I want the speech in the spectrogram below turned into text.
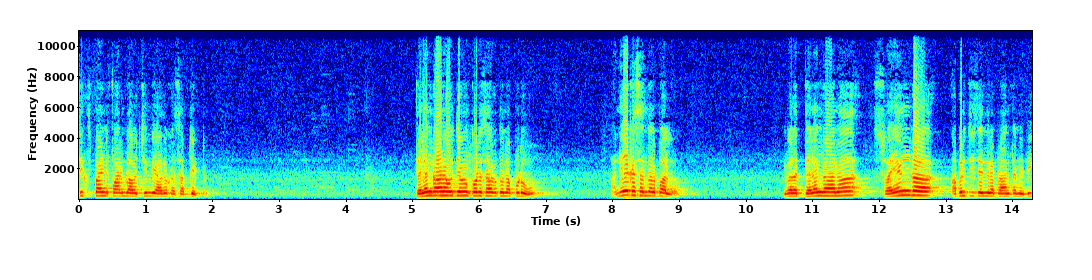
సిక్స్ పాయింట్ ఫార్ములా వచ్చింది అదొక సబ్జెక్టు. తెలంగాణ ఉద్యమం కొనసాగుతున్నప్పుడు అనేక సందర్భాల్లో ఇవాళ తెలంగాణ స్వయంగా అభివృద్ధి చెందిన ప్రాంతం ఇది.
